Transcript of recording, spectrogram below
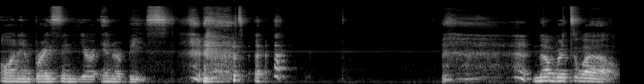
on embracing your inner beast. Number 12.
